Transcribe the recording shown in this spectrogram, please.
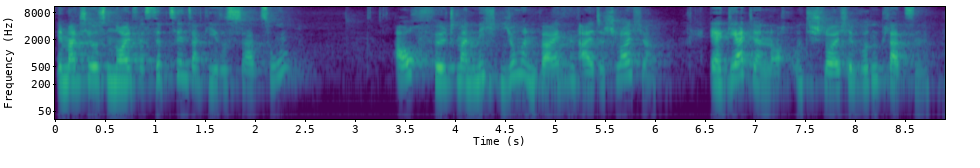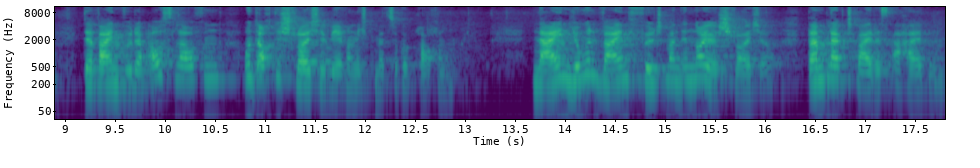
In Matthäus 9, Vers 17 sagt Jesus dazu, auch füllt man nicht jungen Wein in alte Schläuche. Er gärt ja noch und die Schläuche würden platzen. Der Wein würde auslaufen und auch die Schläuche wären nicht mehr zu gebrauchen. Nein, jungen Wein füllt man in neue Schläuche, dann bleibt beides erhalten.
